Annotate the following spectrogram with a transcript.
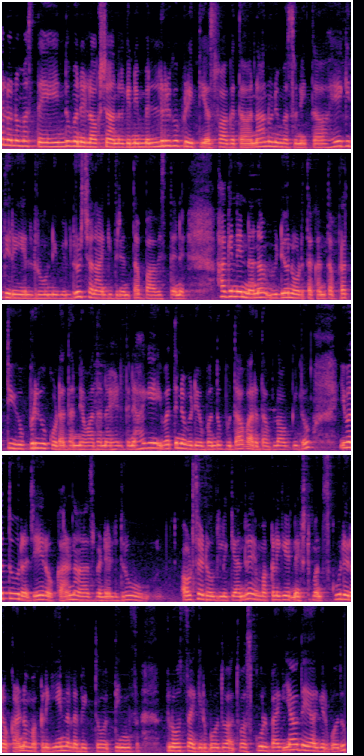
ಹಲೋ, ನಮಸ್ತೆ. ಹಿಂದೂ ಮನೆ ಲಾಗ್ ಚಾನಲ್ಗೆ ನಿಮ್ಮೆಲ್ಲರಿಗೂ ಪ್ರೀತಿಯ ಸ್ವಾಗತ. ನಾನು ನಿಮ್ಮ ಸುನೀತಾ. ಹೇಗಿದ್ದೀರಿ ಎಲ್ಲರೂ ನೀವೆಲ್ಲರೂ ಚೆನ್ನಾಗಿದ್ದೀರಿ ಅಂತ ಭಾವಿಸ್ತೇನೆ. ಹಾಗೆಯೇ ನನ್ನ ವಿಡಿಯೋ ನೋಡ್ತಕ್ಕಂಥ ಪ್ರತಿಯೊಬ್ಬರಿಗೂ ಕೂಡ ಧನ್ಯವಾದನ ಹೇಳ್ತೇನೆ. ಹಾಗೆ ಇವತ್ತಿನ ವಿಡಿಯೋ ಬಂದು ಬುಧವಾರದ ವ್ಲಾಗ್ ಇದು. ಇವತ್ತು ರಜೆ ಇರೋ ಕಾರಣ ಹಸ್ಬೆಂಡ್ ಹೇಳಿದ್ರು ಔಟ್ಸೈಡ್ ಹೋಗಲಿಕ್ಕೆ ಅಂದರೆ ಮಕ್ಕಳಿಗೆ ನೆಕ್ಸ್ಟ್ ಮಂತ್ ಸ್ಕೂಲ್ ಇರೋ ಕಾರಣ ಮಕ್ಕಳಿಗೆ ಏನೆಲ್ಲ ಬೇಕು ಥಿಂಗ್ಸ್ ಕ್ಲೋತ್ಸ್ ಆಗಿರ್ಬೋದು ಅಥವಾ ಸ್ಕೂಲ್ ಬ್ಯಾಗ್ ಯಾವುದೇ ಆಗಿರ್ಬೋದು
